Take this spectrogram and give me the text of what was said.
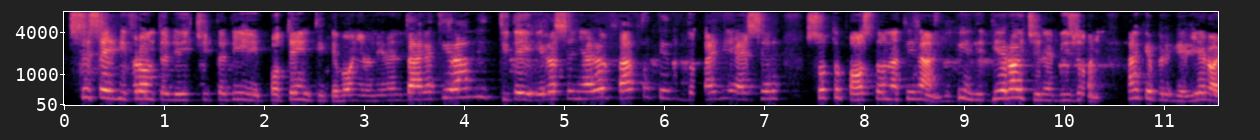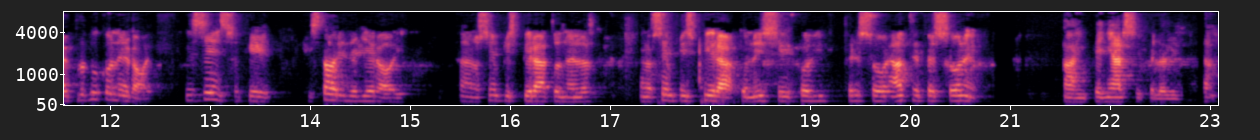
se sei di fronte a dei cittadini potenti che vogliono diventare tiranni, ti devi rassegnare al fatto che dovrai essere sottoposto a una tirannia. Quindi di eroi ce n'è bisogno, anche perché gli eroi producono eroi, nel senso che le storie degli eroi hanno sempre ispirato, nella, hanno sempre ispirato nei secoli persone, altre persone a impegnarsi per la libertà.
